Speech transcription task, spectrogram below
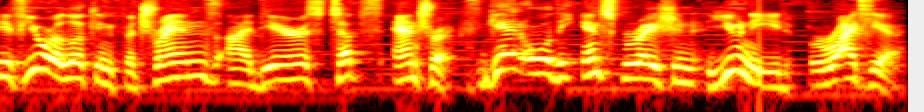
If you are looking for trends, ideas, tips, and tricks, get all the inspiration you need right here.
